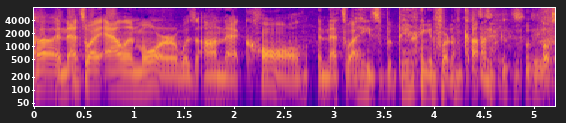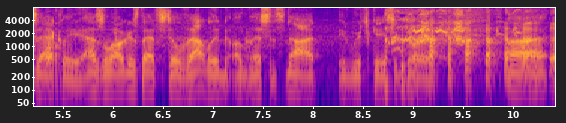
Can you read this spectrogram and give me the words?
uh, and that's why Alan Moore was on that call, and that's why he's appearing in front of Congress. exactly. As long as that's still valid, unless it's not, in which case ignore it. Uh,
